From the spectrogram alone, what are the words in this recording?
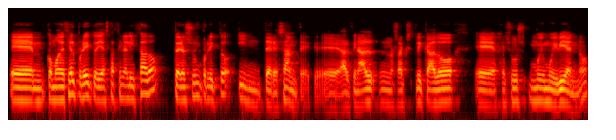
Em, como decía, el proyecto ya está finalizado, pero es un proyecto interesante, que al final nos ha explicado eh, Jesús muy, muy bien, ¿no?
